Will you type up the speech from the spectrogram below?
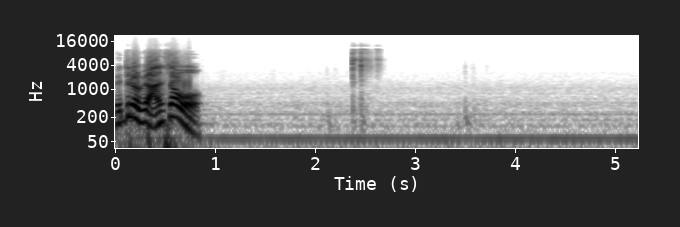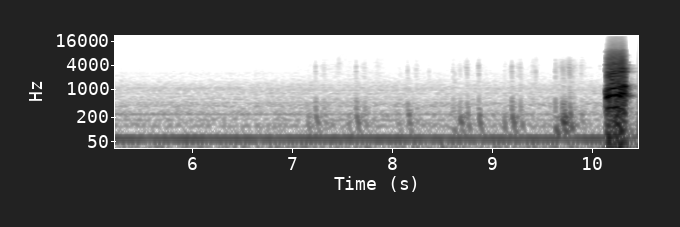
얘들아 왜 안 싸워 아!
